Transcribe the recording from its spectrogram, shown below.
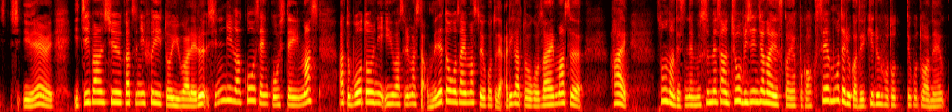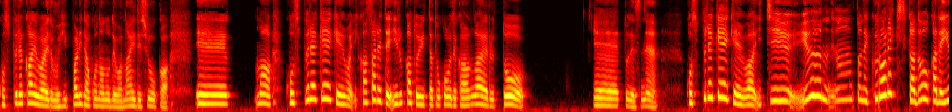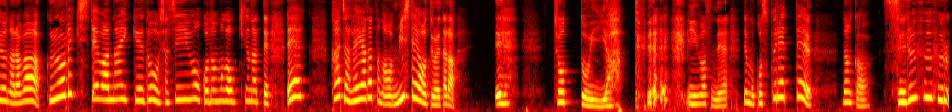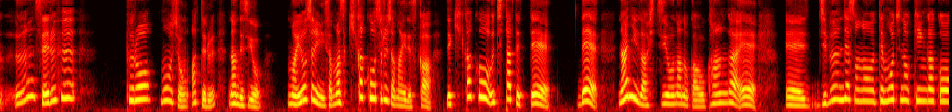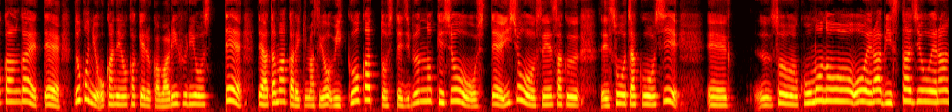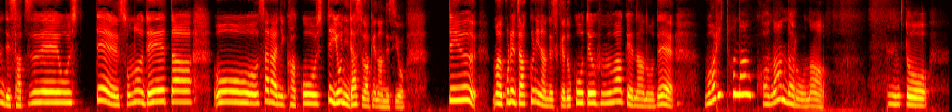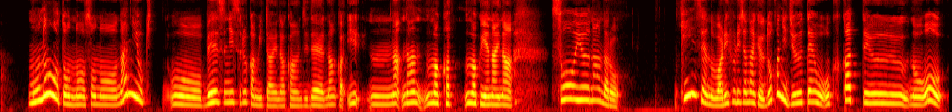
一番就活に不利と言われる心理学を専攻しています。あと冒頭に言い忘れました。おめでとうございますということでありがとうございます。はい。そうなんですね。娘さん超美人じゃないですか。やっぱ学生モデルができるほどってことはね、コスプレ界隈でも引っ張りだこなのではないでしょうか。えー、まあ、コスプレ経験は活かされているかといったところで考えると、えー、っとですね、コスプレ経験は一、言う、うんとね、黒歴史かどうかで言うならば、黒歴史ではないけど、写真を子供が大きくなって、え、母ちゃんレイヤーだったの？見してよって言われたら、え、ちょっと嫌っって言いますね。でもコスプレって、なんか、セルフフル、うん？セルフプロモーション合ってる？なんですよ。まあ要するにさ、まず企画をするじゃないですか。で、企画を打ち立てて、で、何が必要なのかを考え、えー、自分でその手持ちの金額を考えて、どこにお金をかけるか割り振りをして、で、頭からいきますよ。ウィッグをカットして、自分の化粧をして、衣装を制作、えー、装着をし、えー、その小物を選び、スタジオを選んで撮影をして、そのデータをさらに加工して世に出すわけなんですよ。っていう、まあこれざっくりなんですけど、工程を踏むわけなので、割となんかなんだろうな、うんと、物事のその何ををベースにするかみたいな感じで、なんかい、な、な、うまくうまく言えないな。そういうなんだろう。金銭の割り振りじゃないけど、どこに重点を置くかっていうのを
